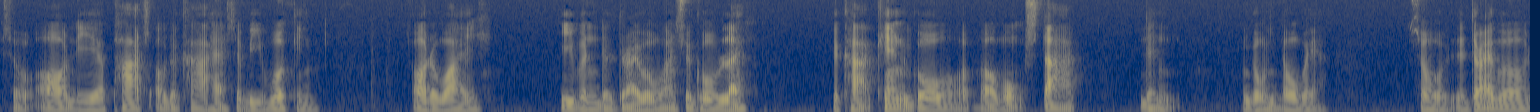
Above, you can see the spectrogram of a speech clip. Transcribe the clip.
So all the parts of the car has to be working. Otherwise even the driver wants to go left the car can't go or, or won't start then going nowhere so the driver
